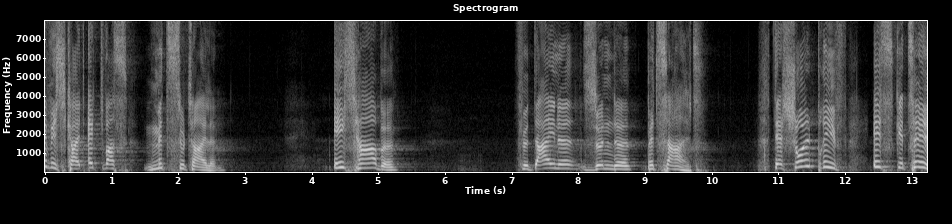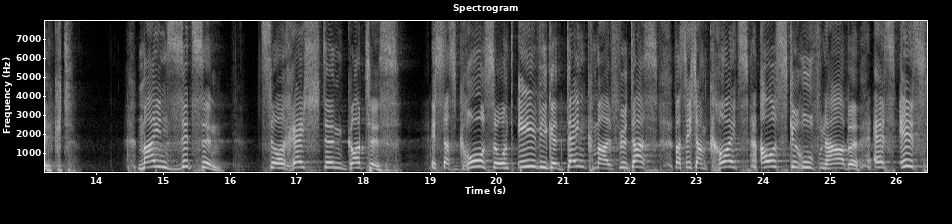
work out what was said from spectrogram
Ewigkeit etwas mitzuteilen. Ich habe für deine Sünde bezahlt. Der Schuldbrief ist getilgt. Mein Sitzen zur Rechten Gottes ist das große und ewige Denkmal für das, was ich am Kreuz ausgerufen habe. Es ist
